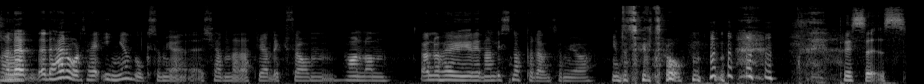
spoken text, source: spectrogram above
Men det, det här året har jag ingen bok som jag känner att jag liksom har någon Ja nu har jag ju redan lyssnat på den som jag inte tyckte om. Precis.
